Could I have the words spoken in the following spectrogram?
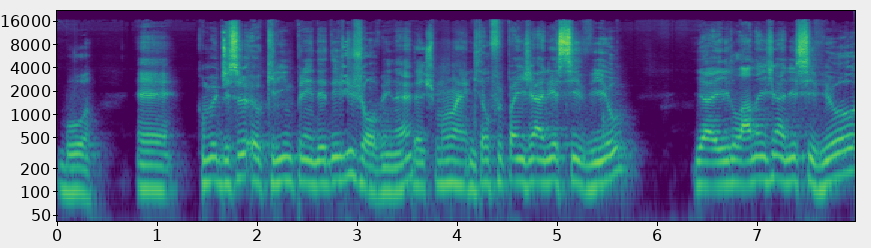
Boa. É, como eu disse, eu queria empreender desde jovem, né? O moleque. Então, fui para engenharia civil. E aí, lá na engenharia civil,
